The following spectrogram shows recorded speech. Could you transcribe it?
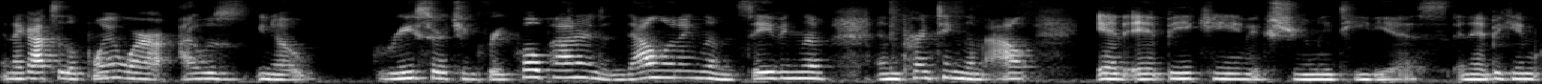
And I got to the point where I was, you know, researching free quilt patterns and downloading them and saving them and printing them out. And it became extremely tedious and it became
